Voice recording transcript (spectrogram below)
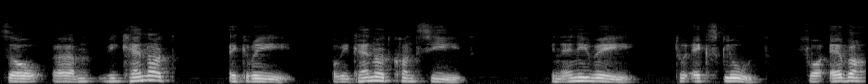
So um, we cannot agree or we cannot concede in any way to exclude forever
